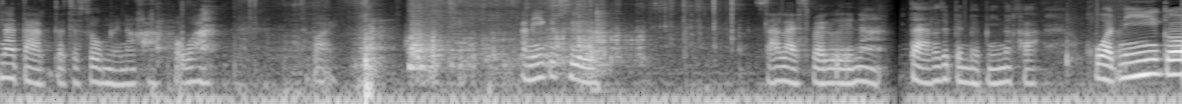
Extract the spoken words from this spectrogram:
หน้าตาจะจะโทมเลยนะคะ เพราะว่าสบาย อันนี้ก็คือสาหร่ายสไปรูลิน่าตาก็จะเป็นแบบนี้นะคะ ขวดนี้ก็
